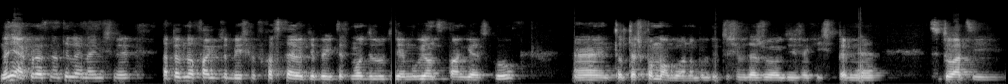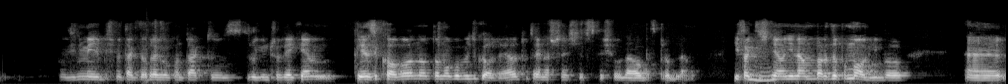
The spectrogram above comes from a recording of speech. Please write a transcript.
No nie, akurat na tyle najmyślę, na pewno fakt, że byliśmy w hostelu, gdzie byli też młodzi ludzie mówiący po angielsku, e, to też pomogło, no bo gdyby to się wydarzyło gdzieś w jakiejś pewnej sytuacji, gdzie nie mielibyśmy tak dobrego kontaktu z drugim człowiekiem językowo, no to mogło być gorzej, ale tutaj na szczęście wszystko się udało bez problemu. I faktycznie mm. oni nam bardzo pomogli, bo e,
